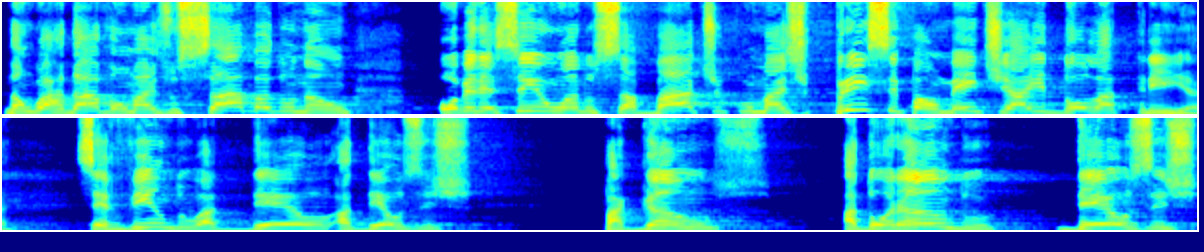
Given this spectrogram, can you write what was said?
não guardavam mais o sábado, não obedeciam o ano sabático, mas principalmente a idolatria, servindo a, Deus, a deuses pagãos, adorando deuses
